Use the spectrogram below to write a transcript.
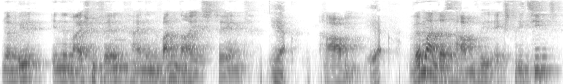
man will in den meisten Fällen keinen One-Night-Stand ja. haben. Ja. Wenn man das haben will, explizit,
